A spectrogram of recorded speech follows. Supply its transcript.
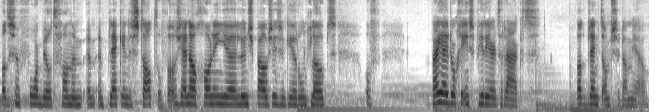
Wat is een voorbeeld van een, een, een plek in de stad? Of als jij nou gewoon in je lunchpauze eens een keer rondloopt. Of waar jij door geïnspireerd raakt. Wat brengt Amsterdam jou?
